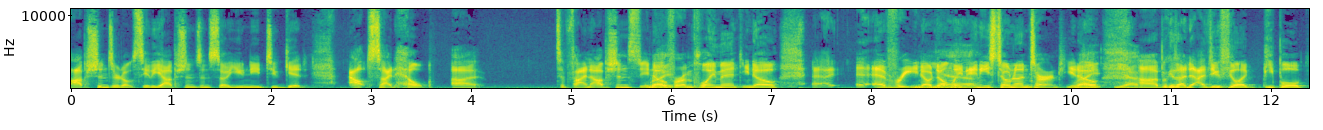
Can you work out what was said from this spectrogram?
options or don't see the options, and so you need to get outside help. Uh, to find options, you know, Right. for employment, you know, every, you know, don't leave any stone unturned, you know, Right. Yeah. uh, because I, I do feel like people,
